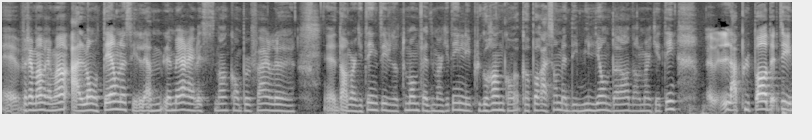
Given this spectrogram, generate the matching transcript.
euh, vraiment, vraiment, à long terme, c'est le meilleur investissement qu'on peut faire là, euh, dans le marketing. Tu sais, tout le monde fait du marketing, les plus grandes corporations mettent des millions de dollars dans le marketing. Euh, la plupart de, tu sais,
